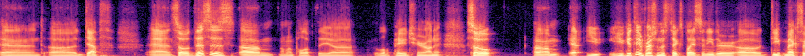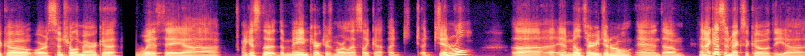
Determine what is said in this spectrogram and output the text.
and uh, depth, and so this is um, I'm gonna pull up the uh, little page here on it. So um, you you get the impression this takes place in either uh, deep Mexico or Central America with a uh, I guess the the main character is more or less like a a, a general, uh, a military general, and um, and I guess in Mexico the uh,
